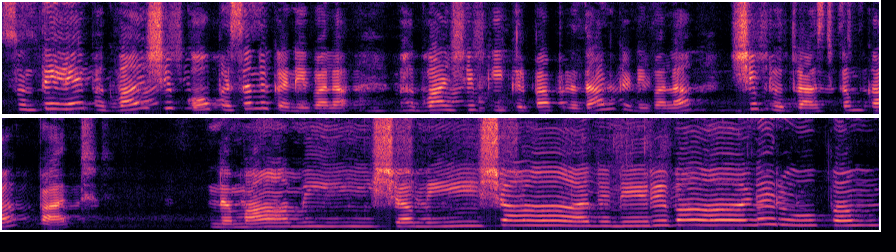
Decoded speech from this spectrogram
सुनते हैं भगवान शिव को प्रसन्न करने वाला, भगवान शिव की कृपा प्रदान करने वाला शिव रुद्राष्टकम का पाठ। नमामि शमीशान निर्वाण रूपम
